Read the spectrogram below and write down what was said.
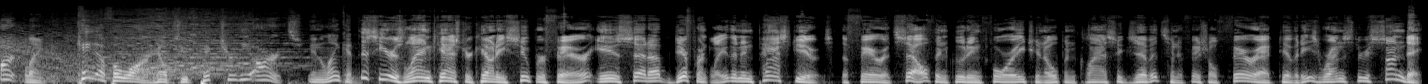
ArtLink. KFOR helps you picture the arts in Lincoln. This year's Lancaster County Super Fair is set up differently than in past years. The fair itself, including 4-H and open class exhibits and official fair activities, runs through Sunday.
